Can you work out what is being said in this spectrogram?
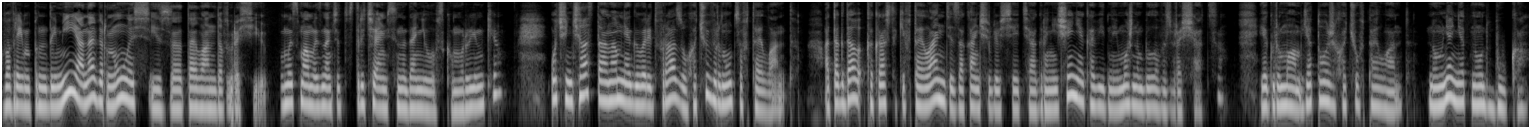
Во время пандемии она вернулась из Таиланда в Россию. Мы с мамой, значит, встречаемся на Даниловском рынке. Очень часто она мне говорит фразу «хочу вернуться в Таиланд». А тогда как раз-таки в Таиланде заканчивались все эти ограничения ковидные, и можно было возвращаться. Я говорю, мам, я тоже хочу в Таиланд, но у меня нет ноутбука.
